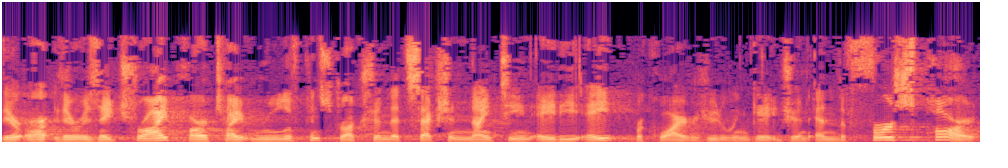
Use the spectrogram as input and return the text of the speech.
there, are, there is a tripartite rule of construction that section 1988 requires you to engage in. And the first part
